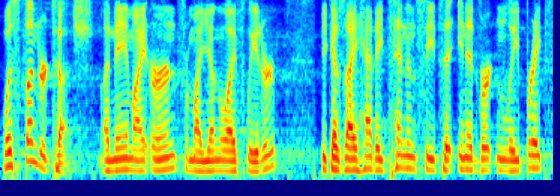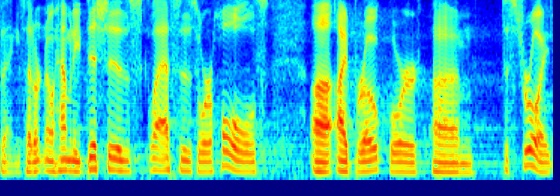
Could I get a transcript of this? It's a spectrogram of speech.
was Thunder Touch, a name I earned from my young life leader because I had a tendency to inadvertently break things. I don't know how many dishes, glasses, or holes uh, I broke or um, destroyed.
